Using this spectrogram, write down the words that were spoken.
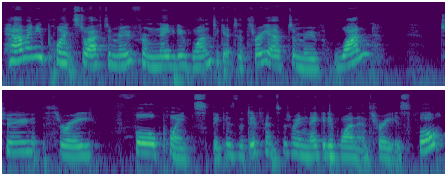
how many points do I have to move from negative 1 to get to 3? I have to move 1, two, three, four points because the difference between negative one and three is four.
